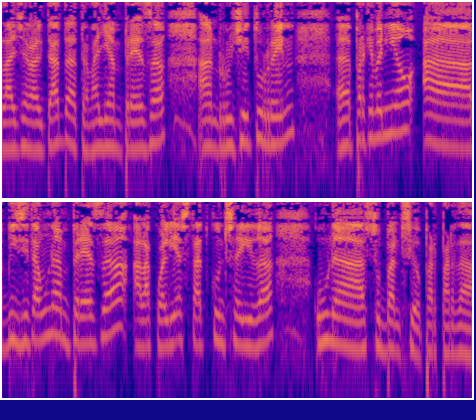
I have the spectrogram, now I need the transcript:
la Generalitat, de Treball i Empresa, en Roger Torrent, eh, perquè veníeu a visitar una empresa a la qual hi ha estat concedida una subvenció per part de,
